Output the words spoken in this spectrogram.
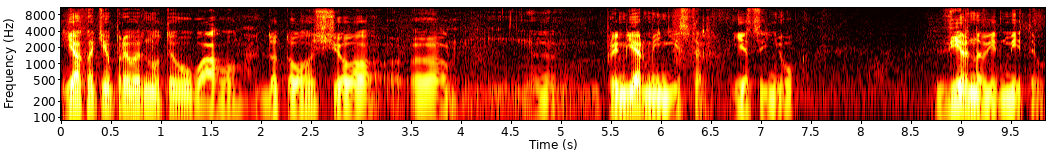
Я хотів привернути увагу до того, що е, е, прем'єр-міністр Яценюк вірно відмітив,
